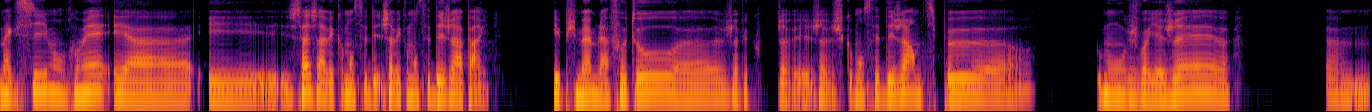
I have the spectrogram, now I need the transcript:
Maxime en premier et, et ça j'avais commencé, j'avais commencé déjà à Paris. Et puis même la photo, j'avais, je commençais déjà un petit peu au moment où je voyageais. euh,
